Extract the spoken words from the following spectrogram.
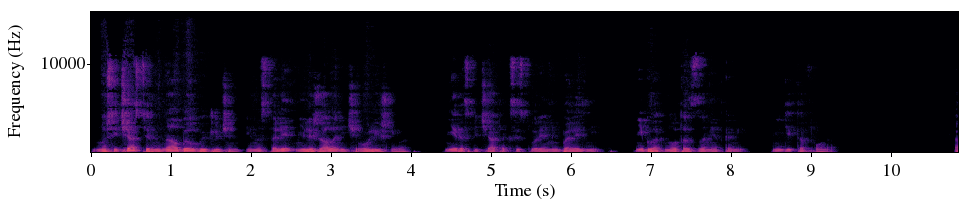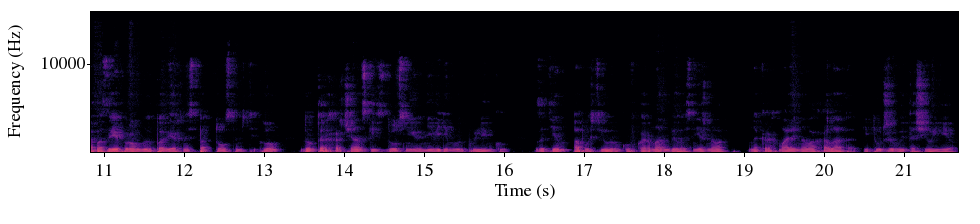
Но сейчас терминал был выключен, и на столе не лежало ничего лишнего. Ни распечаток с историями болезней, ни блокнота с заметками, ни диктофона. Обозрев ровную поверхность под толстым стеклом, доктор Харчанский сдул с нее невидимую пылинку, затем опустил руку в карман белоснежного накрахмаленного халата и тут же вытащил ее.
